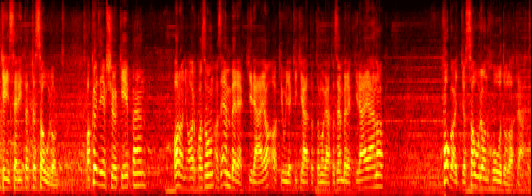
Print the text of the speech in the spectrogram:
kényszerítette Sauront. A középső képen Arany Arpazon az emberek királya, aki ugye kikiáltotta magát az emberek királyának, fogadja Sauron hódolatát.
